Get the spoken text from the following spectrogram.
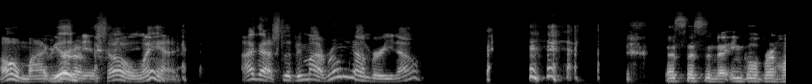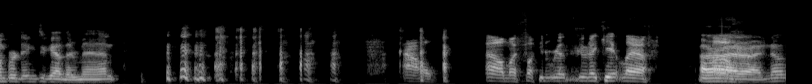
Oh my Have goodness! Oh man, I gotta slip in my room number. You know. Let's listen to Engelbert Humperdinck together, man. Ow, ow, my fucking rib, dude. I can't laugh. All right, all right. No,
